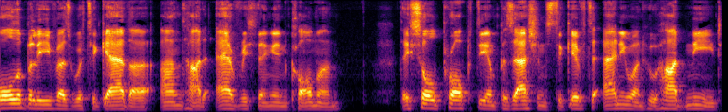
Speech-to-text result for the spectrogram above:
All the believers were together and had everything in common. They sold property and possessions to give to anyone who had need.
